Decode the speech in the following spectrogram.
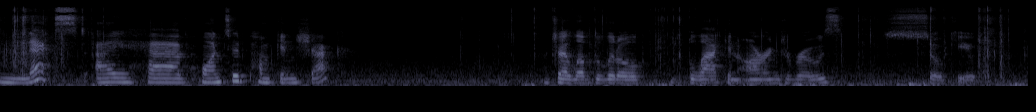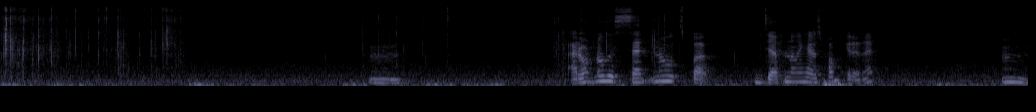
Next, I have Haunted Pumpkin Shack, which I love the little black and orange rose. So cute. Mm. I don't know the scent notes, but definitely has pumpkin in it. Mm.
